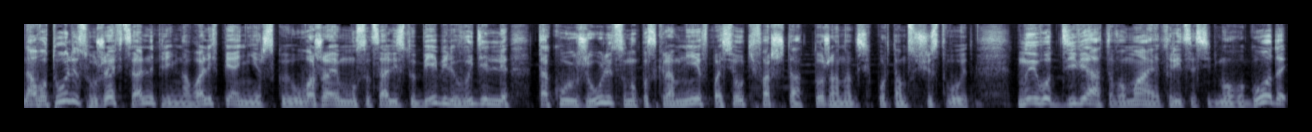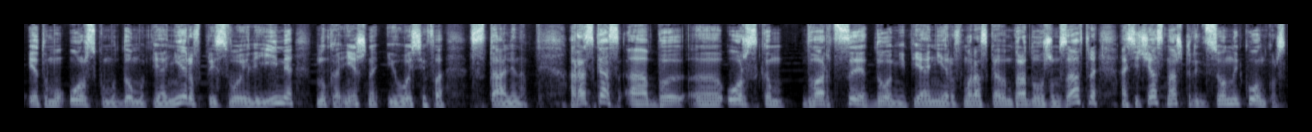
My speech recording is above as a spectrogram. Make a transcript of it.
А вот улицу уже официально переименовали в Пионерскую. Уважаемому социалисту Бебелю выделили такую же улицу, но поскромнее в поселке Форштадт. Тоже она до сих пор там существует. Ну и вот 9 мая 1937 года этому Орскому дому пионеров присвоили имя, ну, конечно, Иосифа Сталина. Рассказ об э, Орском дворце, доме пионеров мы продолжим завтра, а сейчас наш традиционный конкурс.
